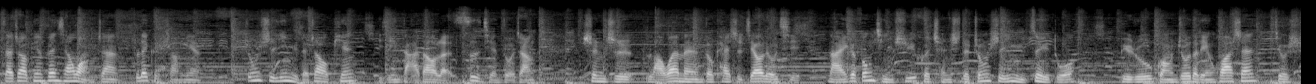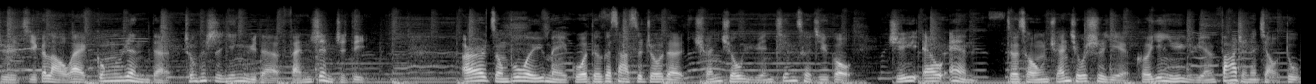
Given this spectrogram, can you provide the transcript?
在照片分享网站 Flickr 上面，中式英语的照片已经达到了四千多张。甚至老外们都开始交流起哪一个风景区和城市的中式英语最多，比如广州的莲花山就是几个老外公认的中式英语的繁盛之地，而总部位于美国德克萨斯州的全球语言监测机构 GLM 则从全球视野和英语语言发展的角度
